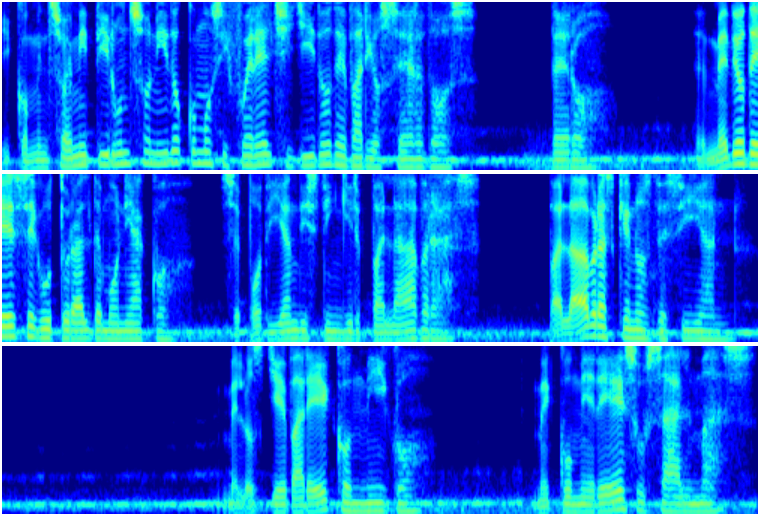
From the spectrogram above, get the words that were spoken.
y comenzó a emitir un sonido como si fuera el chillido de varios cerdos. Pero, en medio de ese gutural demoníaco, se podían distinguir palabras, palabras que nos decían, me los llevaré conmigo me comeré sus almas.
